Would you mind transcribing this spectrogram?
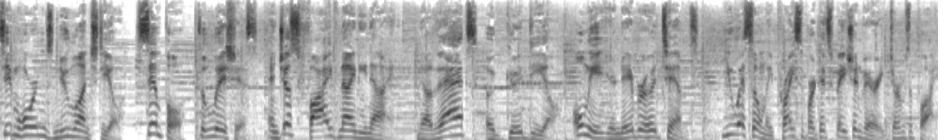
Tim Hortons new lunch deal. Simple, delicious, and just $5.99. Now that's a good deal. Only at your neighborhood Tim's. U.S. only. Price and participation vary. Terms apply.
